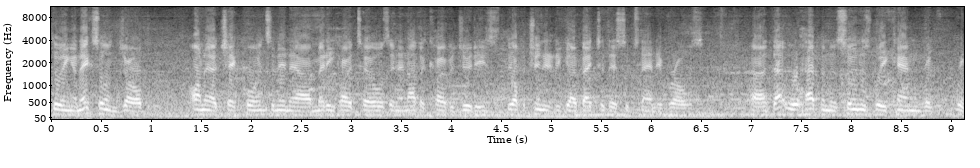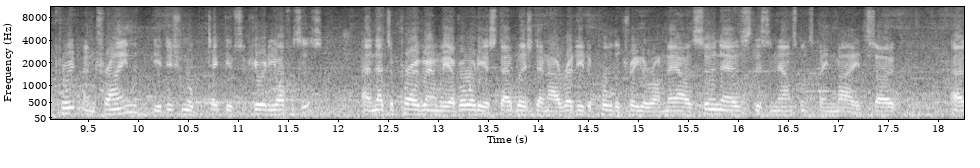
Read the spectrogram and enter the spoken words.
doing an excellent job on our checkpoints and in our medi hotels and in other COVID duties the opportunity to go back to their substantive roles. Uh, that will happen as soon as we can re recruit and train the additional protective security officers and that's a program we have already established and are ready to pull the trigger on now as soon as this announcement's been made. So uh,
